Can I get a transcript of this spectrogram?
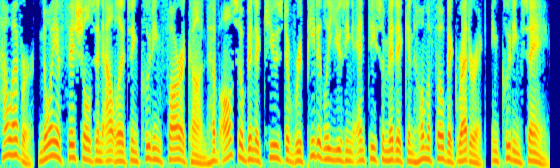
However, NOI officials and outlets including Farrakhan have also been accused of repeatedly using anti-Semitic and homophobic rhetoric, including saying,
